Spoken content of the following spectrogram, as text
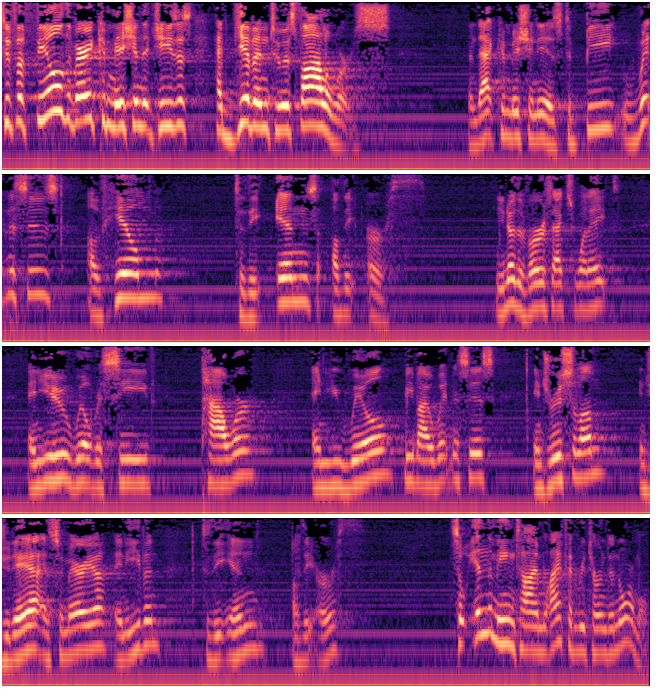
to fulfill the very commission that Jesus had given to His followers. And that commission is to be witnesses of Him to the ends of the earth. You know the verse, Acts 1 8? And you will receive power, and you will be my witnesses in Jerusalem, in Judea and Samaria, and even to the end of the earth. So, in the meantime, life had returned to normal.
